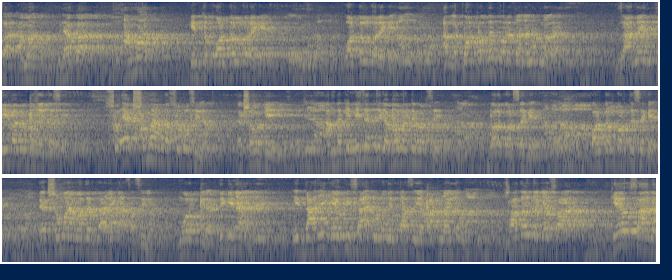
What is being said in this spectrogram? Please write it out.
কার আমার দেহ কার আমার কিন্তু কন্ট্রোল করে কে? কন্ট্রোল করে কে? আল্লাহ কন্ট্রোল দেন করে জানেন আপনারা। জানেন কীভাবে বোঝাইতেছি। এক সময় আমরা ছোট ছিলাম। এক সময় কি? আমরা কি নিজের থেকে বড় হইতে পারছি? বড় করছে কে? কন্ট্রোল করতেছে কে? এক সময় আমাদের দাড়ি কাঁচা ছিল, মুরব্বীরা। ঠিকই না? এই দাড়ি কেউ কি চায়? কোনোদিন কাছে পাটনা হইতো সাদা হইতো কেউ চায়? কেউ চায় না,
